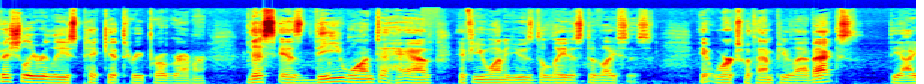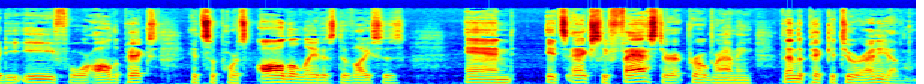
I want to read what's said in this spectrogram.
officially released PicKit 3 programmer. This is the one to have if you want to use the latest devices. It works with MPLAB X, the IDE for all the PICs. It supports all the latest devices and it's actually faster at programming than the PicKit 2 or any of them.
